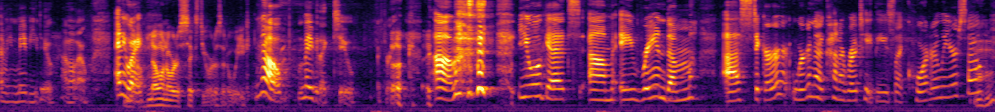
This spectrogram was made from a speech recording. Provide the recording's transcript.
I mean, maybe you do. I don't know. Anyway, no, no one orders 60 orders in a week. no, maybe like two or three. Okay. Um, you will get um, a random uh, sticker. We're going to kind of rotate these like quarterly or so. Mhm.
